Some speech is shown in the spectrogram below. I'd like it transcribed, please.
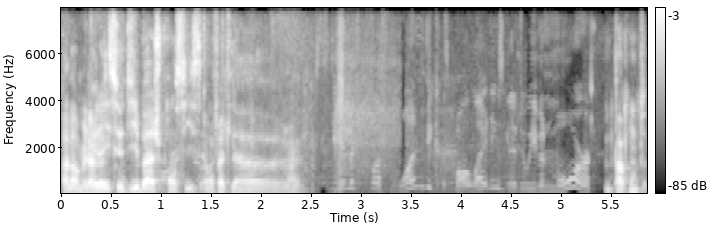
Ah non, mais là, Et là, il se dit, bah, je prends 6. Et en fait, là. Ouais. Par contre,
